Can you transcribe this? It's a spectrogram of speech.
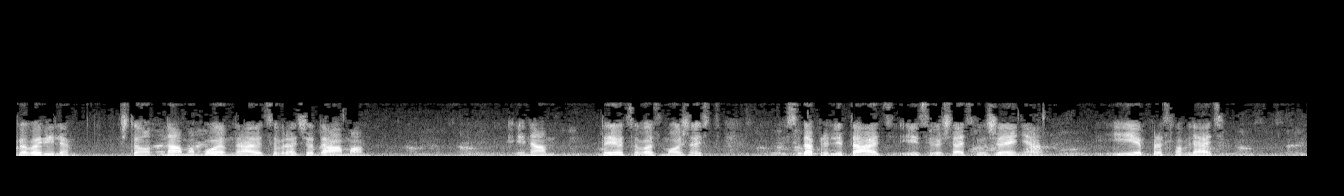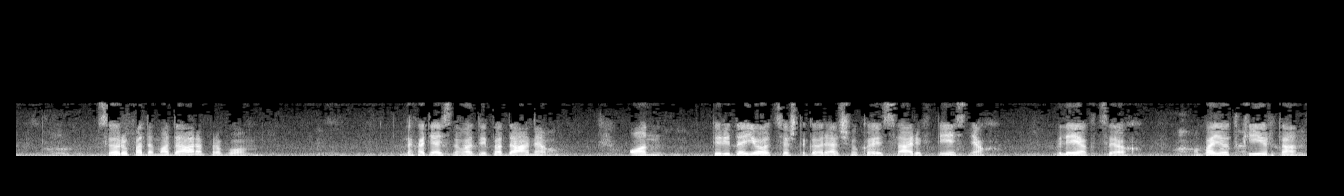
говорили, что нам обоим нравится Враджадама, и нам дается возможность сюда прилетать и совершать служение и прославлять. Сварупа Дамадара Прабhu, находясь на воды Падаме, он передает все, что говорят Шука и Сари в песнях, в лекциях. Он поет киртан.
